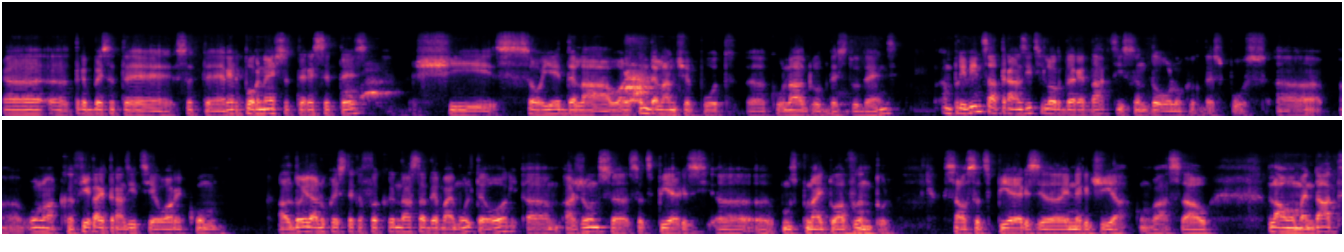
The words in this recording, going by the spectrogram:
uh, trebuie să te, să te repornești, să te resetezi și să o iei de la, oricum de la început uh, cu un alt grup de studenți. În privința tranzițiilor de redacții sunt două lucruri de spus. Uh, uh, una, că fiecare tranziție oarecum al doilea lucru este că făcând asta de mai multe ori, uh, ajungi să, să-ți pierzi, uh, uh, cum spuneai tu, avântul sau să-ți pierzi energia cumva sau la un moment dat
